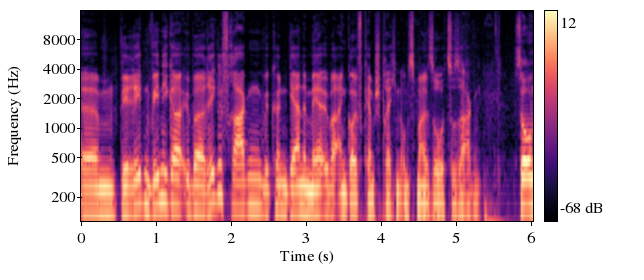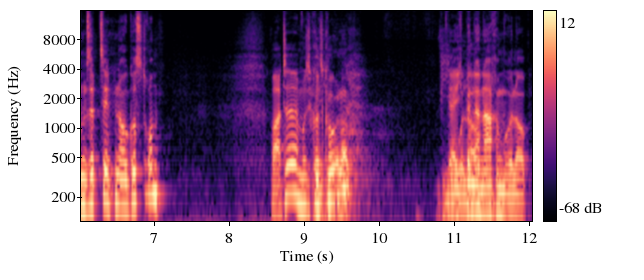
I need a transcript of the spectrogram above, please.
ähm, wir reden weniger über Regelfragen, wir können gerne mehr über ein Golfcamp sprechen, um es mal so zu sagen. So um 17. August rum? Warte, muss ich kurz gucken? Urlaub. Wie Ja, ich Urlaub? bin danach im Urlaub.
